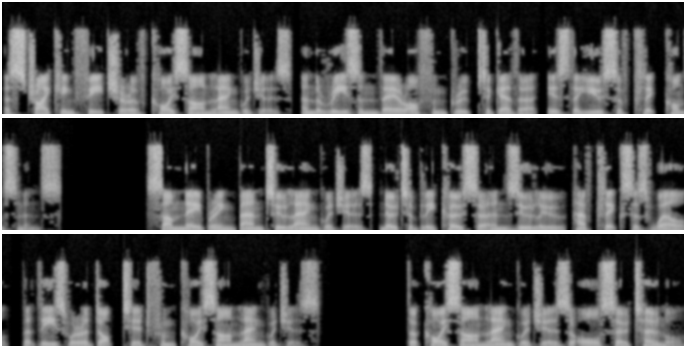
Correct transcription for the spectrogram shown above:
A striking feature of Khoisan languages, and the reason they are often grouped together, is their use of click consonants. Some neighboring Bantu languages notably Xhosa and Zulu have clicks as well, but these were adopted from Khoisan languages. The Khoisan languages are also tonal.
